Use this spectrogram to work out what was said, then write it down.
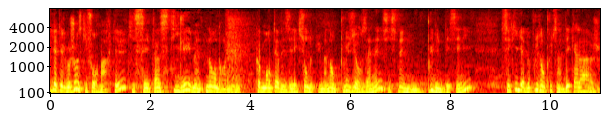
Il y a quelque chose qu'il faut remarquer, qui s'est instillé maintenant dans les commentaires des élections depuis maintenant plusieurs années, si ce n'est plus d'une décennie, c'est qu'il y a de plus en plus un décalage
